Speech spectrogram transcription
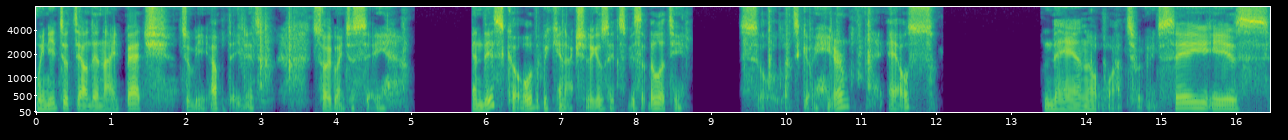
we need to tell the 9 patch to be updated. So we're going to say in this code, we can actually use its visibility. So let's go here, else. Then what we're going to say is,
